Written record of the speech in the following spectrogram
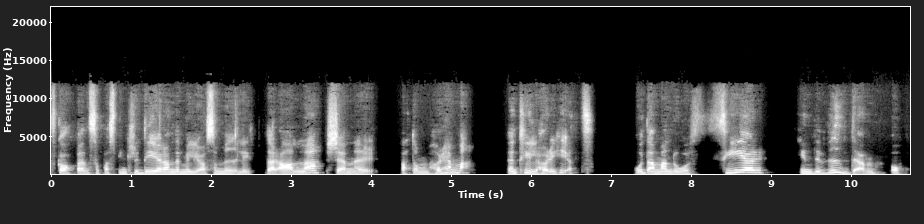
skapa en så pass inkluderande miljö som möjligt där alla känner att de hör hemma, en tillhörighet. Och där man då ser individen och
